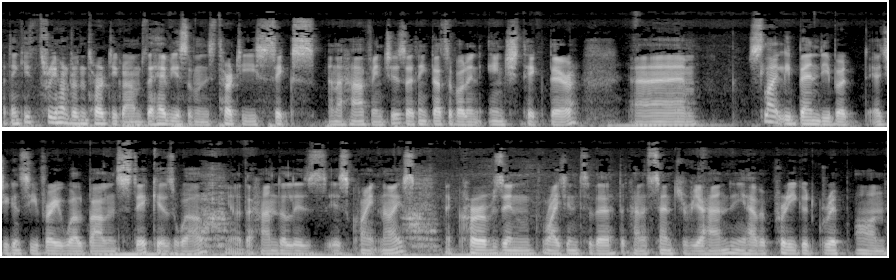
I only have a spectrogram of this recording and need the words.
I think he's 330 grams. The heaviest of them is 36 and a half inches. I think that's about an inch thick there. Um, slightly bendy but as you can see very well balanced stick as well. You know the handle is is quite nice. It curves in right into the the kind of center of your hand and you have a pretty good grip on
